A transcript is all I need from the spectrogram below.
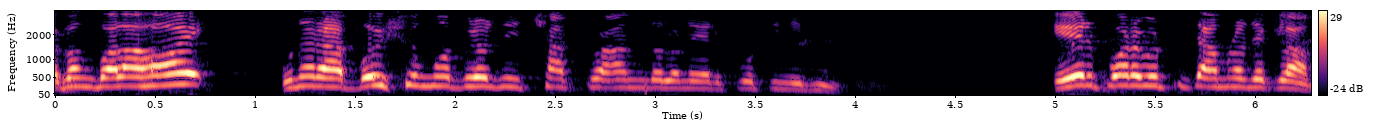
এবং বলা হয় ওনারা বৈষম্য বিরোধী ছাত্র আন্দোলনের প্রতিনিধি। এর পরবর্তীতে আমরা দেখলাম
